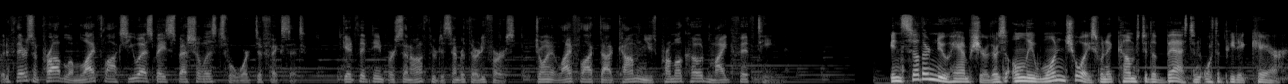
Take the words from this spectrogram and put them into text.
but if there's a problem, Lifelock's US based specialists will work to fix it. Get 15% off through December 31st. Join at lifelock.com and use promo code MIKE15. In southern New Hampshire, there's only one choice when it comes to the best in orthopedic care.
